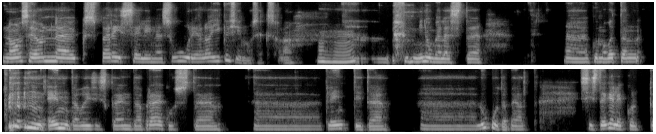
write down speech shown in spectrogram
no see on äh, üks päris selline suur ja lai küsimus, eks ole mm. -hmm. minu meelest, äh, äh, kui ma võtan enda või siis ka enda praeguste klientide lugude pealt, siis tegelikult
